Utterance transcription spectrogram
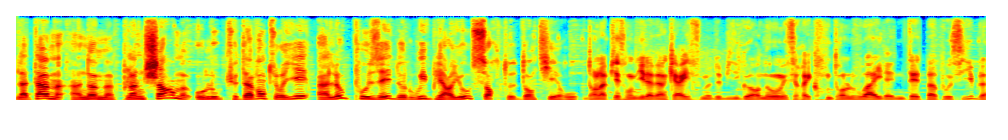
Latam, un homme plein de charme, au look d'aventurier, à l'opposé de Louis Blériot, sorte d'anti-héros. Dans la pièce, on dit qu'il avait un charisme de bigorneau, mais c'est vrai quand on le voit, il a une tête pas possible.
